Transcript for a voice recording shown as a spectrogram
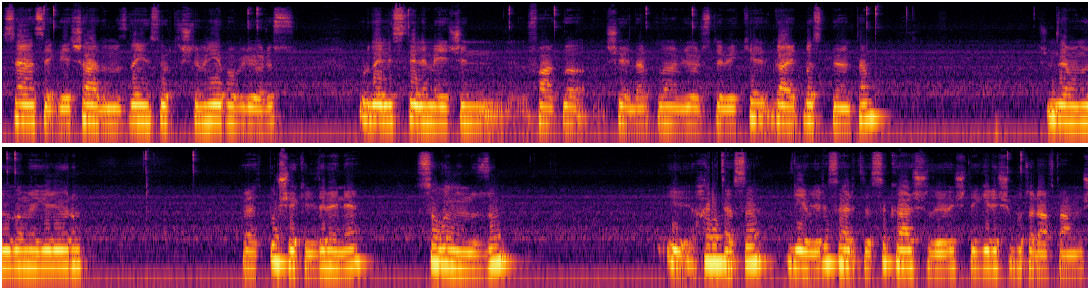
seans ekliği çağırdığımızda insert işlemini yapabiliyoruz. Burada listeleme için farklı şeyler kullanabiliyoruz tabii ki. Gayet basit bir yöntem. Şimdi hemen uygulamaya geliyorum. Evet bu şekilde beni salonumuzun e, haritası diyebiliriz. Haritası karşılıyor. İşte girişi bu taraftanmış.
